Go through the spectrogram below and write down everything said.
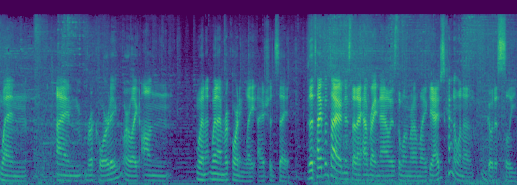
when I'm recording or like on when when I'm recording late, I should say. The type of tiredness that I have right now is the one where I'm like, yeah, I just kind of want to go to sleep.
